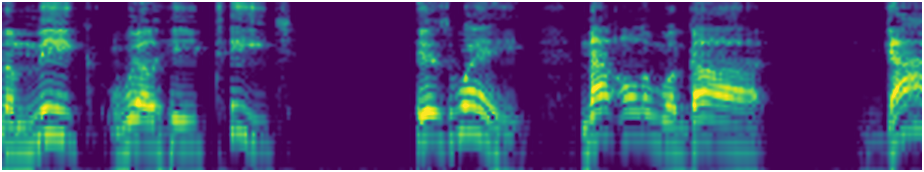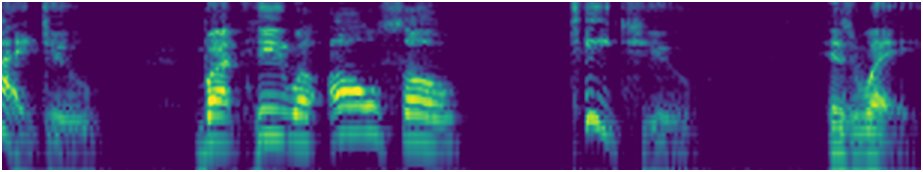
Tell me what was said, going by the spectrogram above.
the meek will he teach his way. Not only will God guide you, but he will also teach you his way.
